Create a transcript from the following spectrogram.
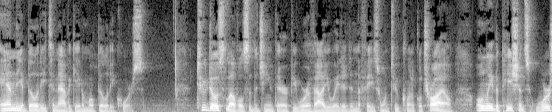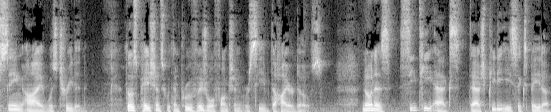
and the ability to navigate a mobility course. Two dose levels of the gene therapy were evaluated in the phase 1 2 clinical trial. Only the patient's worst seeing eye was treated. Those patients with improved visual function received the higher dose. Known as CTX PDE6 beta,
